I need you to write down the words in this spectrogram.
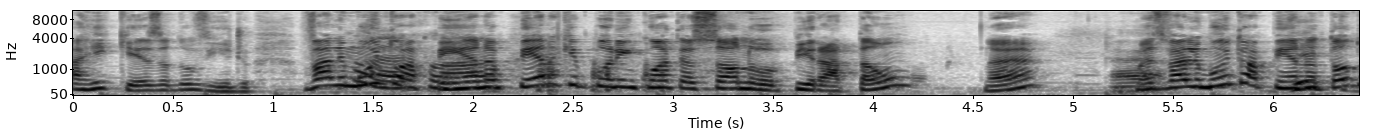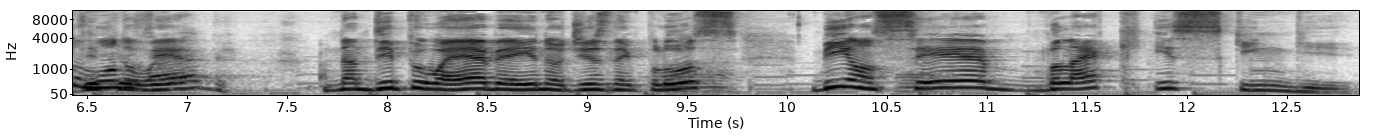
a riqueza do vídeo. Vale muito a É, claro. pena. Pena que por enquanto é só no Piratão, né? É. Mas vale muito a pena Deep- todo Deep mundo Web. ver na Deep Web aí no Disney Plus. Beyoncé Black is King.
